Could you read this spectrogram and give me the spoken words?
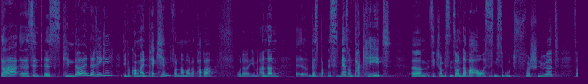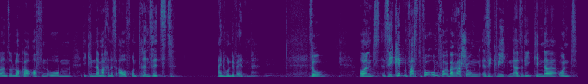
Da äh, sind es Kinder in der Regel, die bekommen ein Päckchen von Mama oder Papa oder jemand anderen. Äh, das, das ist mehr so ein Paket, ähm, sieht schon ein bisschen sonderbar aus, ist nicht so gut verschnürt, sondern so locker offen oben. Die Kinder machen es auf und drin sitzt ein Hundewelpen. So. Und sie kippen fast um vor Überraschung, sie quieken, also die Kinder. Und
